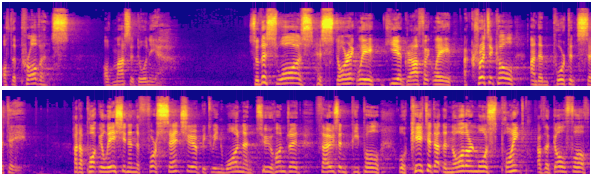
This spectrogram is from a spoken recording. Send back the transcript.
of the province of Macedonia. So, this was historically, geographically, a critical and important city. had a population in the first century of between 1 and 200,000 people, located at the northernmost point of the Gulf of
